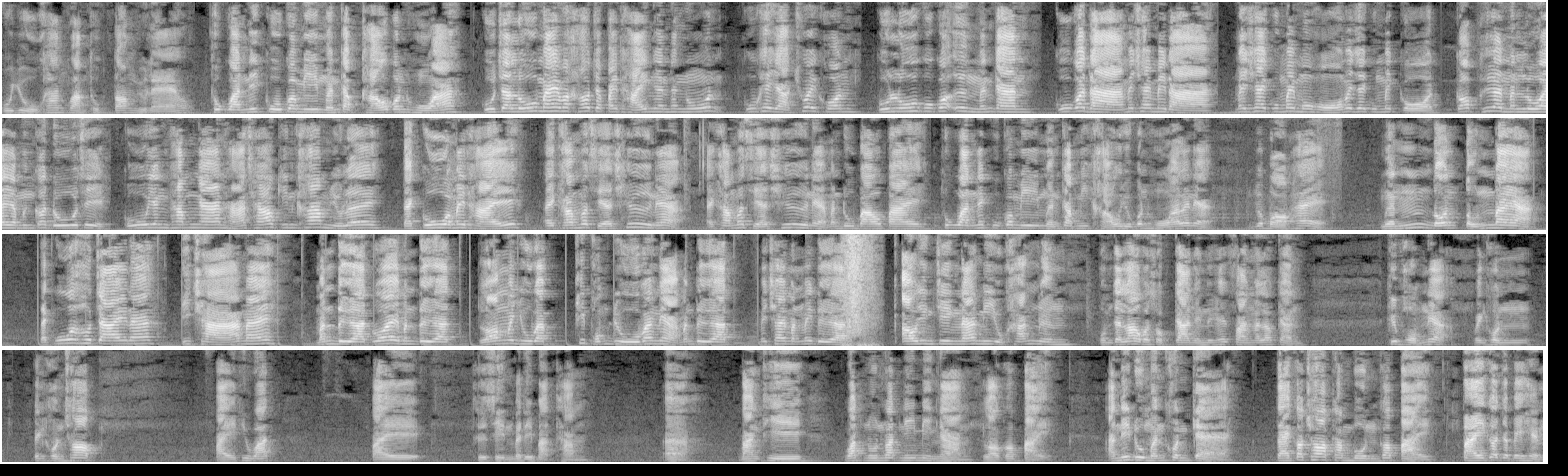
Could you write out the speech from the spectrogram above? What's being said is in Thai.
กูอยู่ข้างความถูกต้องอยู่แล้ว ทุกวันนี้กูก็มีเหมือนกับเขาบนหัว กูจะรู้ไหมว่าเขาจะไปไถเงินทางนู้น กูแค่อยากช่วยคน กูรู้กูก็อึ้งเหมือนกัน กูก็ด่าไม่ใช่ไม่ด่า ไม่ใช่กูไม่โมโห ไม่ใช่กูไม่โกรธก็เพื่อนมันรวยอะมึงก็ดูสิกูยังทำงานหาเช้ากินข้ามอยู่เลย แต่กูอะไม่ไถไอ้คำว่าเสียชื่อเนี่ย ไอ้คำว่าเสียชื่อเนี่ยมันดูเบาไป ทุกวันนี้กูก็มีเหมือนกับมีเขาอยู่บนหัวแล้วเนี่ยจะบอกให้ เหมือนโดนตุนไปอะ แต่กูก็เข้าใจนะอิจฉาไหม มันเดือดเว้ย มันเดือดลองมาอยู่แบบที่ผมอยู่บ้างเนี่ย มันเดือด ไม่ใช่มันไม่เดือด เอาจริง ๆ นะ มีอยู่ครั้งหนึ่ง ผมจะเล่าประสบการณ์อย่างหนึ่งให้ฟังกันแล้วกัน คือผมเนี่ย เป็นคน เป็นคนชอบ ไปที่วัด ไปถือศีลปฏิบัติธรรม เออบางทีวัดนู้นวัดนี้มีงานเราก็ไป อันนี้ดูเหมือนคนแก่ แต่ก็ชอบทำบุญก็ไป ไปก็จะไปเห็น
